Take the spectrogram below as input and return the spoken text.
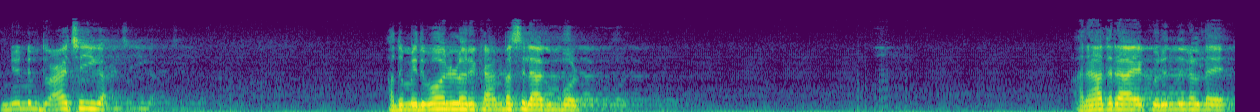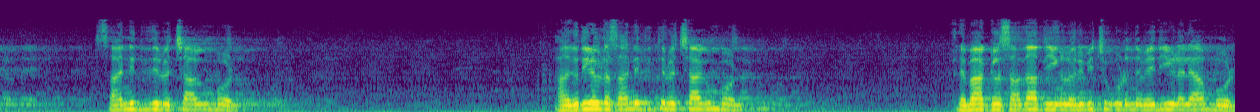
അന്യോന്യം ദ്വാ ചെയ്യുക. അതും ഇതുപോലുള്ള ഒരു ക്യാമ്പസിലാകുമ്പോൾ അനാഥരായ കുരുന്നുകളുടെ സാന്നിധ്യത്തിൽ വെച്ചാകുമ്പോൾ അഗതികളുടെ സാന്നിധ്യത്തിൽ വെച്ചാകുമ്പോൾ രമാക്കൾ സാധാത്യങ്ങൾ ഒരുമിച്ച് കൂടുന്ന വേദികളിലാകുമ്പോൾ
